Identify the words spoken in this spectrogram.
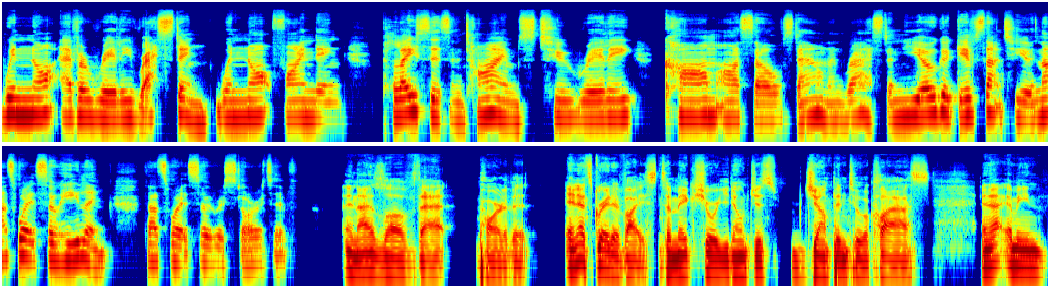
we're not ever really resting. We're not finding places and times to really calm ourselves down and rest. And yoga gives that to you. And that's why it's so healing. That's why it's so restorative. And I love that part of it. And that's great advice to make sure you don't just jump into a class. And that, I mean,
